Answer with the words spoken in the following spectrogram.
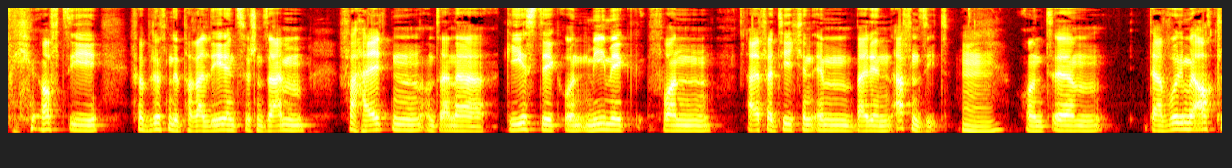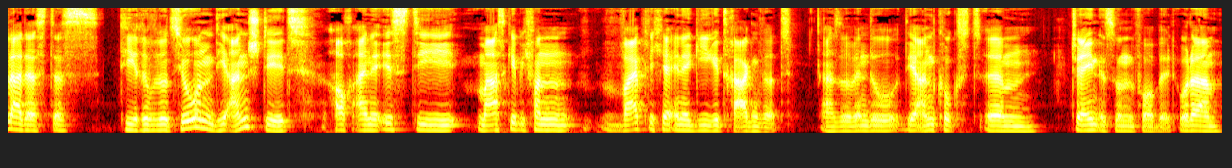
wie oft sie verblüffende Parallelen zwischen seinem Verhalten und seiner Gestik und Mimik von Alpha-Tierchen im, bei den Affen sieht. Mhm. Und ähm, da wurde mir auch klar, dass, dass die Revolution, die ansteht, auch eine ist, die maßgeblich von weiblicher Energie getragen wird. Also wenn du dir anguckst, ähm, Jane ist so ein Vorbild. Oder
